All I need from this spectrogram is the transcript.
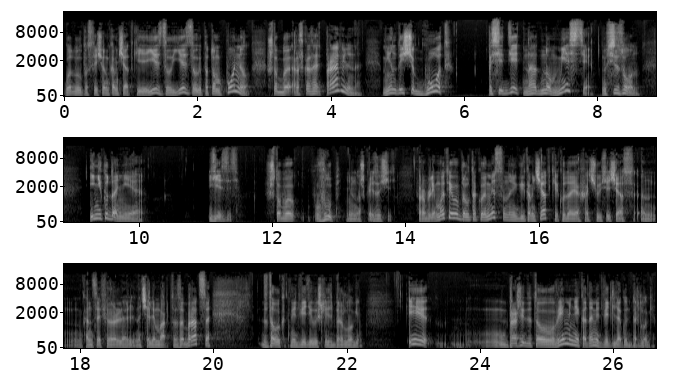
Год был посвящен Камчатке. Я ездил, ездил, и потом понял, чтобы рассказать правильно, мне надо еще год посидеть на одном месте, ну, сезон, и никуда не ездить, чтобы вглубь немножко изучить проблему. Вот я выбрал такое место на юге Камчатки, куда я хочу сейчас в конце февраля или начале марта забраться до того, как медведи вышли из берлоги, и прожить до того времени, когда медведи лягут в берлоги.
